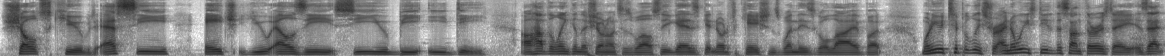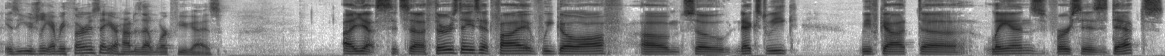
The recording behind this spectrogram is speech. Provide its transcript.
Schulz Cubed. S C H U L Z C U B E D. I'll have the link in the show notes as well, so you guys get notifications when these go live. But when do you typically? I know we did this on Thursday. Is that is it usually every Thursday, or how does that work for you guys? Uh, yes, it's uh, Thursdays at five. We go off. Um, so next week we've got uh, lands versus depths.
